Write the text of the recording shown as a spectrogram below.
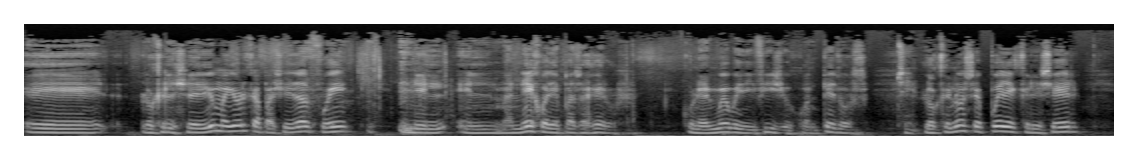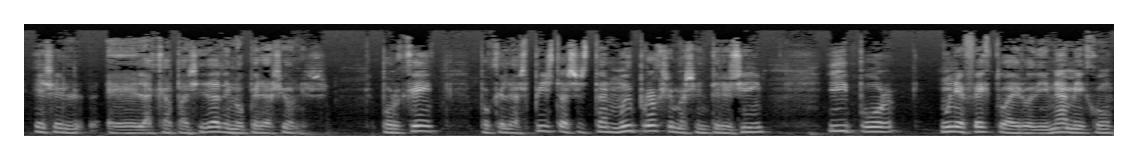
eh, lo que le dio mayor capacidad fue en el, el, manejo de pasajeros con el nuevo edificio, con T2. Lo que no se puede crecer es el, eh, la capacidad en operaciones. ¿Por qué? Porque las pistas están muy próximas entre sí y por un efecto aerodinámico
